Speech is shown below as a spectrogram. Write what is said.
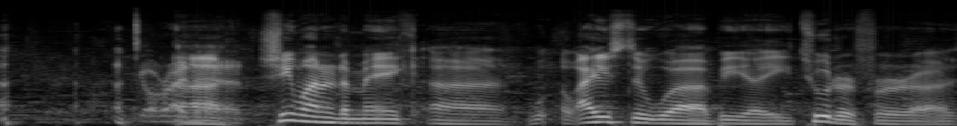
Go right uh, she wanted to make. Uh, w- I used to uh, be a tutor for uh,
